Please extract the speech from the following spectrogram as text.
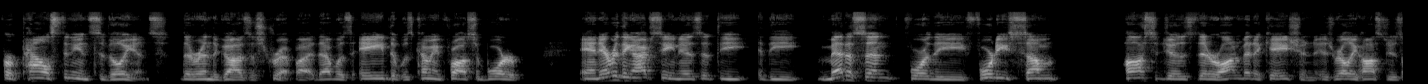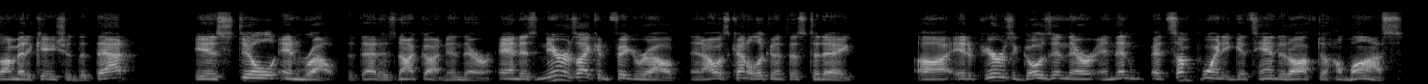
for Palestinian civilians that are in the Gaza Strip. Uh, that was aid that was coming across the border and everything I've seen is that the the medicine for the forty some hostages that are on medication, Israeli hostages on medication, that that is still en route. That that has not gotten in there. And as near as I can figure out, and I was kind of looking at this today, uh, it appears it goes in there, and then at some point it gets handed off to Hamas.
